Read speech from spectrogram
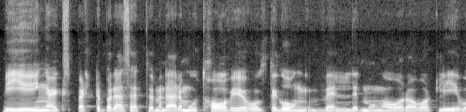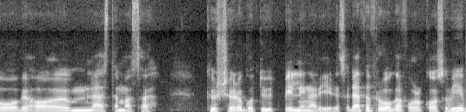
Vi är ju inga experter på det sättet, men däremot har vi ju hållit igång väldigt många år av vårt liv och vi har mm, läst en massa kurser och gått utbildningar i det. Så därför frågar folk oss och vi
